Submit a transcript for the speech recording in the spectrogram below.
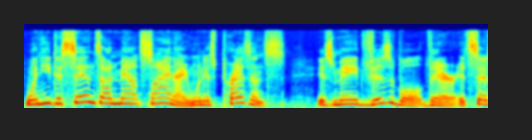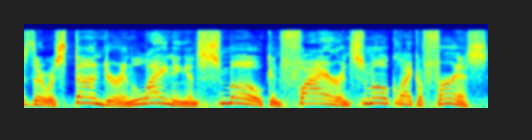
when he descends on Mount Sinai, when his presence is made visible there. It says there was thunder and lightning and smoke and fire and smoke like a furnace.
